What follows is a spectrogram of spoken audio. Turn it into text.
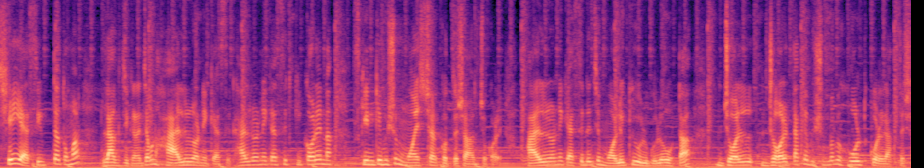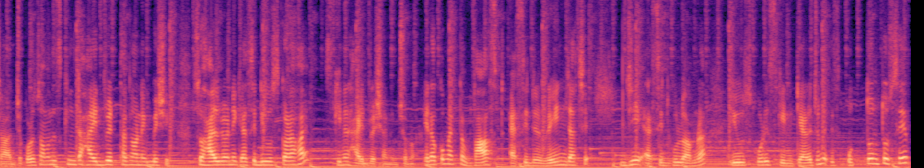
সেই অ্যাসিডটা তোমার লাগছে কিনা। যেমন হায়ালুরনিক অ্যাসিড হায়ালুরনিক অ্যাসিড কী করে না? স্কিনকে ভীষণ ময়েশ্চার করতে সাহায্য করে। হায়ালুরনিক অ্যাসিডের যে মলিকিউলগুলো ওটা জল জলটাকে ভীষণভাবে হোল্ড করে রাখতে সাহায্য করে। সো আমাদের স্কিনটা হাইড্রেট থাকে অনেক বেশি। সো হায়ালুরনিক অ্যাসিড ইউজ করা হয় স্কিনের হাইড্রেশনের জন্য। এরকম একটা ভাস্ট অ্যাসিডের রেঞ্জ আছে, যে অ্যাসিডগুলো আমরা ইউজ করি স্কিন কেয়ারের জন্য অত্যন্ত সেফ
